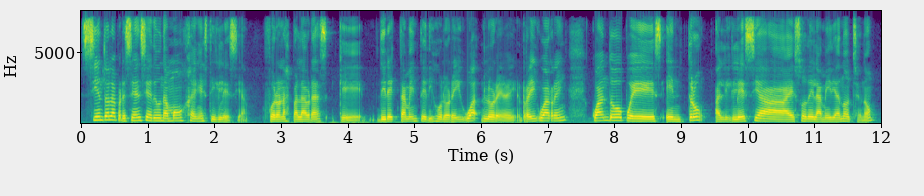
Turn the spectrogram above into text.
Siento la presencia de una monja en esta iglesia. Fueron las palabras que directamente dijo Lorey Warren cuando pues entró a la iglesia a eso de la medianoche, ¿no?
